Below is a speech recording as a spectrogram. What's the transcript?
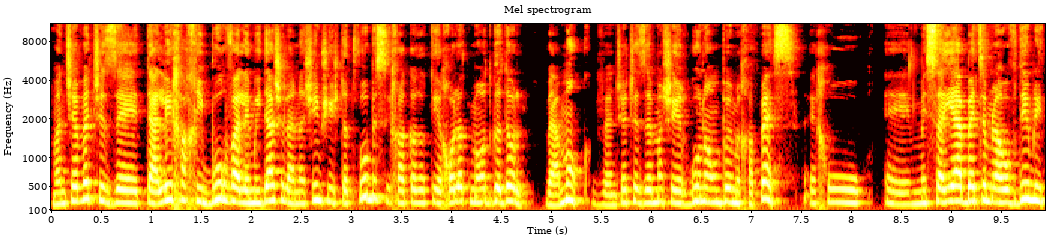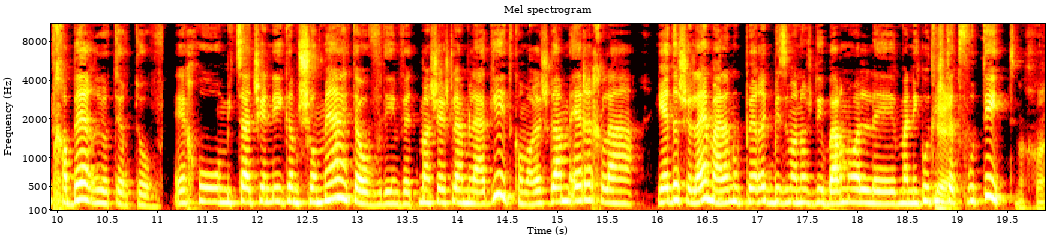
ואני חושבת שזה תהליך החיבור והלמידה של אנשים שהשתתפו בשיחה כזאת יכול להיות מאוד גדול ועמוק. ואני חושבת שזה מה שארגון פה מחפש, איך הוא אה, מסייע בעצם לעובדים להתחבר יותר טוב. איך הוא מצד שני גם שומע את העובדים ואת מה שיש להם להגיד, כלומר יש גם ערך לידע שלהם, היה לנו פרק בזמנו שדיברנו על אה, מנהיגות כן. השתתפותית. נכון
